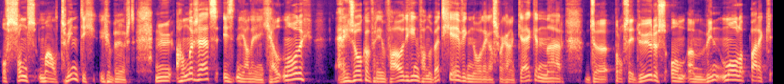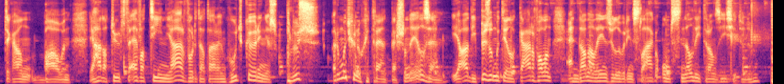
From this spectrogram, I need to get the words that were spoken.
of soms maal 20 gebeurt. Nu, anderzijds is het niet alleen geld nodig, er is ook een vereenvoudiging van de wetgeving nodig. Als we gaan kijken naar de procedures om een windmolenpark te gaan bouwen, ja, dat duurt vijf à tien jaar voordat daar een goedkeuring is. Plus, er moet genoeg getraind personeel zijn. Ja, die puzzel moet in elkaar vallen en dan alleen zullen we erin slagen om snel die transitie te doen.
